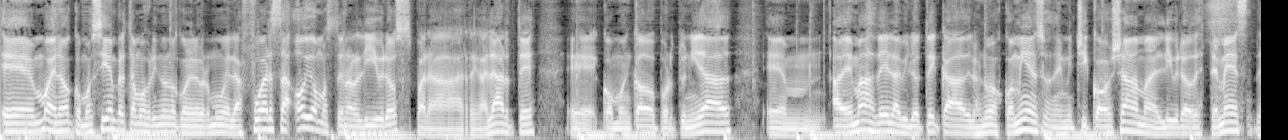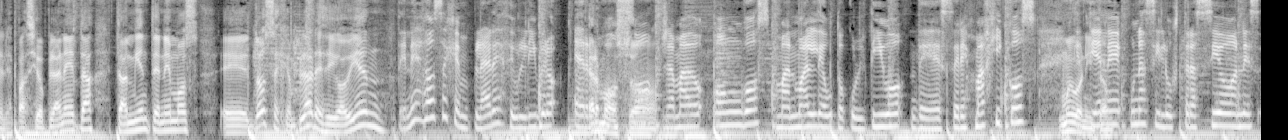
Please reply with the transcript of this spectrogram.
Eh, bueno, como siempre estamos brindando con el Bermú de la Fuerza. Hoy vamos a tener libros para regalarte, eh, como en cada oportunidad. Eh, además de la Biblioteca de los Nuevos Comienzos de Michiko Oyama, el libro de este mes del Espacio Planeta. También tenemos eh, dos ejemplares, digo bien. Tenés dos ejemplares de un libro hermoso, Hermoso. llamado Hongos, Manual de Autocultivo de Seres Mágicos. Muy que bonito. Tiene unas ilustraciones.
